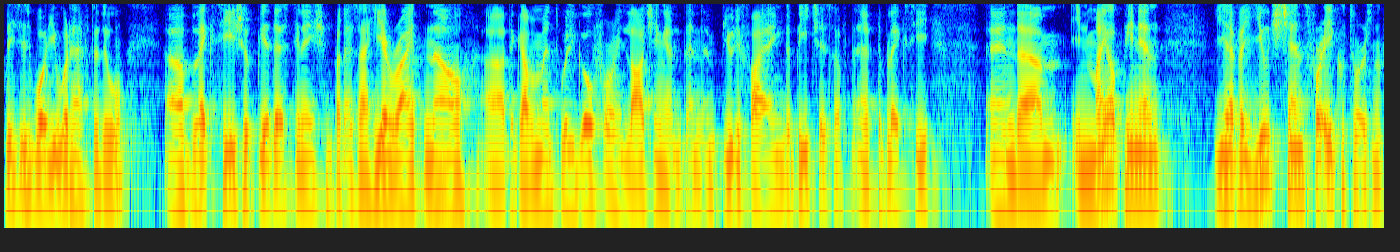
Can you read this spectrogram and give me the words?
This is what you would have to do. Uh, Black Sea should be a destination, but as I hear right now, uh, the government will go for enlarging and, and, and beautifying the beaches of at the Black Sea. And um, in my opinion, you have a huge chance for ecotourism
